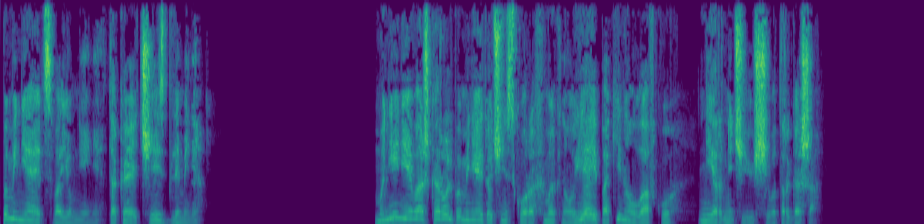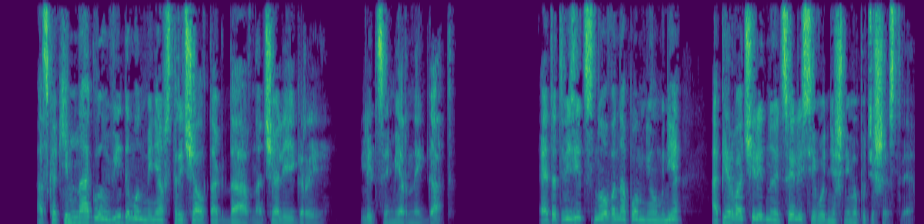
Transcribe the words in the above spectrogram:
поменяет свое мнение. Такая честь для меня». «Мнение ваш король поменяет очень скоро», — хмыкнул я и покинул лавку нервничающего торгаша. А с каким наглым видом он меня встречал тогда, в начале игры. Лицемерный гад. Этот визит снова напомнил мне о первоочередной цели сегодняшнего путешествия.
